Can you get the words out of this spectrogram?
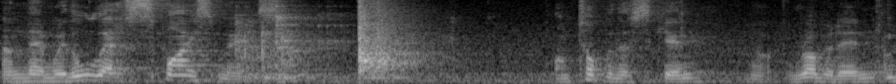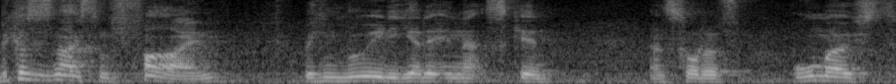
and then with all that spice mix, on top of the skin, rub it in. And because it's nice and fine, we can really get it in that skin and sort of almost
